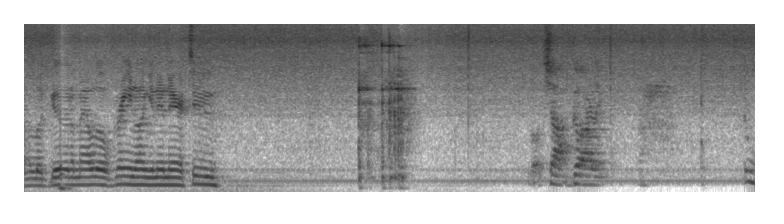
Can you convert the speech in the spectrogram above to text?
Starting to look good. I'm add a little green onion in there too. A little chopped garlic. Ooh.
